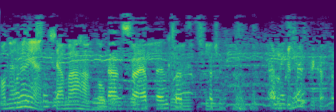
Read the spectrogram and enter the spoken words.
Homem-Aranha, se amarra, robô Nessa época. É, não Como é é? explicação.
